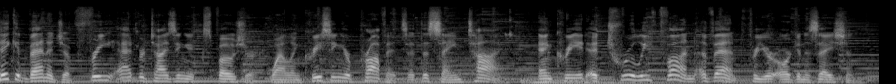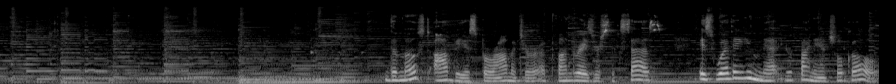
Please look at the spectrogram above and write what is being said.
Take advantage of free advertising exposure while increasing your profits at the same time and create a truly fun event for your organization. The most obvious barometer of fundraiser success is whether you met your financial goal.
